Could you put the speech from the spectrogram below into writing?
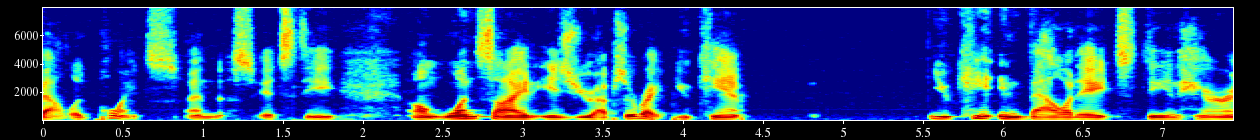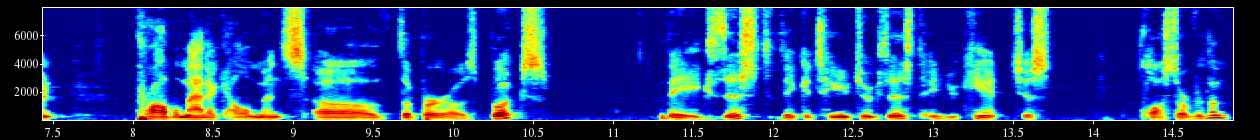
valid points in this. It's the um, one side is you're absolutely right. You can't you can't invalidate the inherent problematic elements of the Burroughs books. They exist. They continue to exist, and you can't just gloss over them.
